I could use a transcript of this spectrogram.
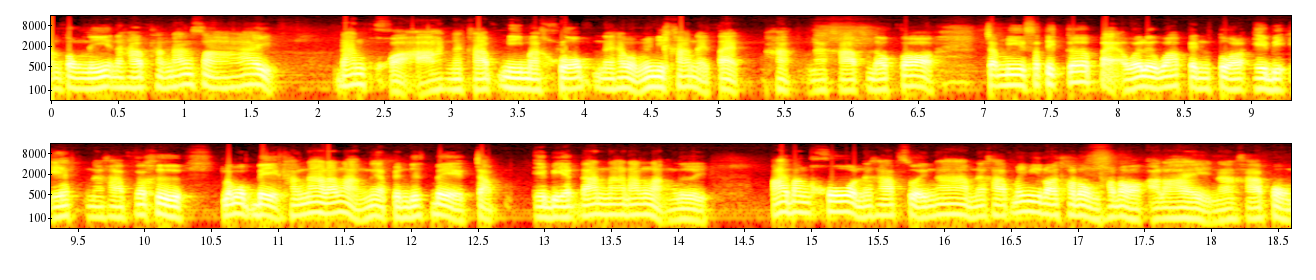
รตรงนี้นะครับ ทางด้านซ้าย ด้านขวานะครับมีมาครบนะครับผมไม่มีข้างไหนแตกหักนะครับแล้วก็จะมีสติกเกอร์แปะไว้เลยว่าเป็นตัว ABS นะครับก็คือระบบเบรกทั้งหน้าและหลังเนี่ยเป็นดิสเบรกจับ ABS ด้านหน้าด้านหลังเลยป้ายบางโคนนะครับสวยงามนะครับไม่มีรอยถลงถลอกอะไรนะครับผม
